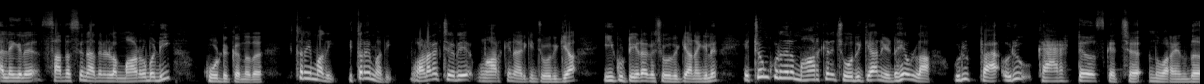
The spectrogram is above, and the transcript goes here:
അല്ലെങ്കിൽ സദസ്സിന് അതിനുള്ള മറുപടി കൊടുക്കുന്നത്. ഇത്രയും മതി ഇത്രയും മതി. വളരെ ചെറിയ മാർക്കിനായിരിക്കും ചോദിക്കുക. ഈ കുട്ടിയുടെ ഒക്കെ ചോദിക്കുകയാണെങ്കിൽ ഏറ്റവും കൂടുതൽ മാർക്കിന് ചോദിക്കാൻ ഇടയുള്ള ഒരു ഒരു ക്യാരക്ടർ സ്കെച്ച് എന്ന് പറയുന്നത്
